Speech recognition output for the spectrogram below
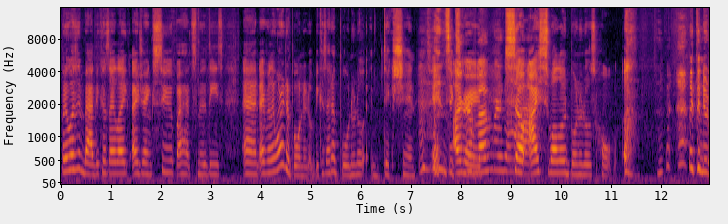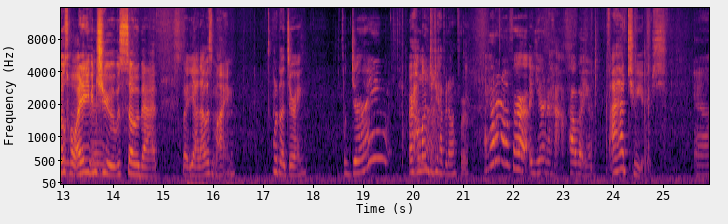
But it wasn't bad because I like I drank soup, I had smoothies, and I really wanted a bowl noodle because I had a bowl noodle addiction in sixth I grade. remember that. So I swallowed bowl noodles whole. like the noodles whole. I didn't even chew. It was so bad. But yeah, that was mine. What about during? during Or how long did you have it on for? I had it on for a year and a half. How about you? I had two years. Yeah.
